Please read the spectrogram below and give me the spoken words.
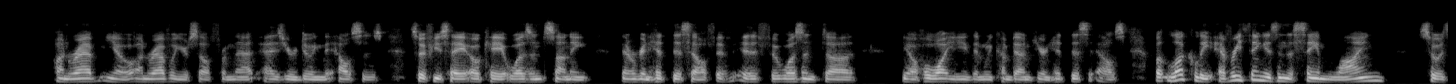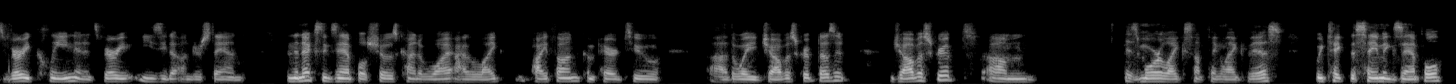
unravel you know unravel yourself from that as you're doing the else's. So if you say okay, it wasn't sunny, then we're going to hit this else. If if it wasn't uh, you know Hawaii, then we come down here and hit this else. But luckily, everything is in the same line, so it's very clean and it's very easy to understand. And the next example shows kind of why I like Python compared to uh, the way JavaScript does it. JavaScript um, is more like something like this. We take the same example.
